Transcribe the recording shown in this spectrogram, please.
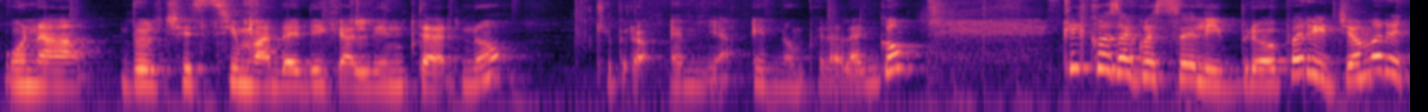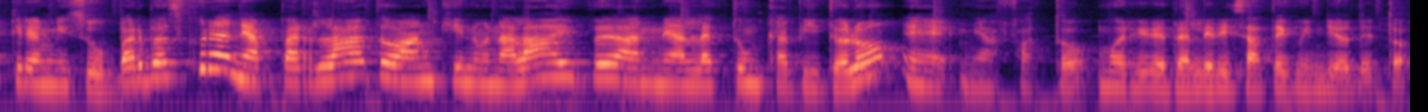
una dolcissima dedica all'interno, che però è mia e non ve la leggo. Che cos'è questo libro? Parigi, amore e tiramisù. Barbascura ne ha parlato anche in una live, ne ha letto un capitolo e mi ha fatto morire dalle risate, quindi ho detto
